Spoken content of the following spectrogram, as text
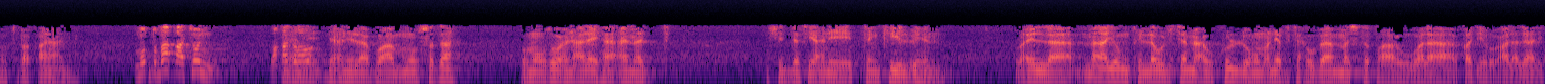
مطبقة يعني. مطبقة. وقد يعني, يعني الأبواب موصدة وموضوع عليها عمد شدة يعني التنكيل بهم. وإلا ما يمكن لو اجتمعوا كلهم أن يفتحوا باب ما استطاعوا ولا قدروا على ذلك.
